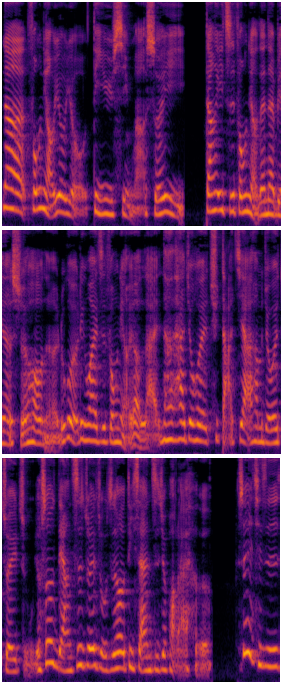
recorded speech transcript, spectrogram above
那蜂鸟又有地域性嘛，所以当一只蜂鸟在那边的时候呢，如果有另外一只蜂鸟要来，那它就会去打架，它们就会追逐。有时候两只追逐之后，第三只就跑来喝。所以其实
